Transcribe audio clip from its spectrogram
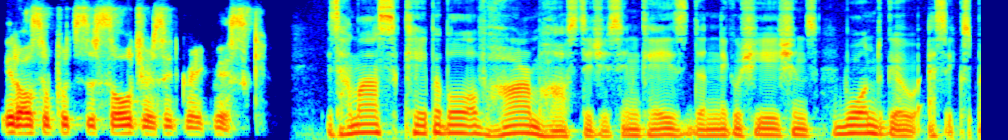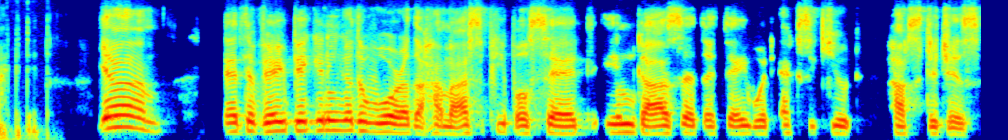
it also puts the soldiers at great risk. Is Hamas capable of harm hostages in case the negotiations won't go as expected? Yeah, at the very beginning of the war, the Hamas people said in Gaza that they would execute hostages.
